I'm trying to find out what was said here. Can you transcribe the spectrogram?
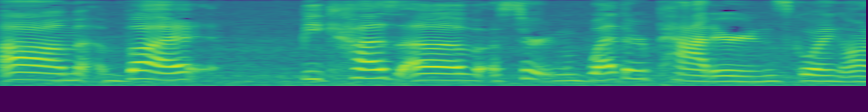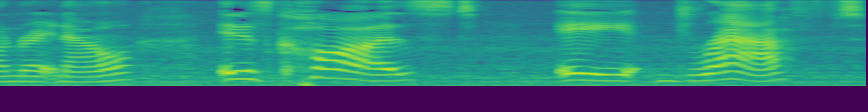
Um, but because of certain weather patterns going on right now, it has caused a draft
